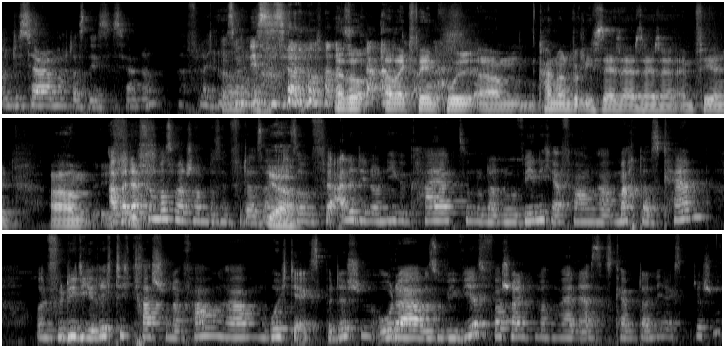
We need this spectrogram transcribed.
Und die Sarah macht das nächstes Jahr, ne? Ah, Vielleicht müssen wir nächstes Jahr noch mal. Also, also extrem cool. Ähm, kann man wirklich sehr, sehr, sehr, sehr empfehlen. Ähm, ich, Aber dafür muss man schon ein bisschen fitter sein. Ja. Also für alle, die noch nie gekajakt sind oder nur wenig Erfahrung haben, macht das Camp. Und für die, die richtig krass schon Erfahrung haben, ruhig die Expedition. Oder so wie wir es wahrscheinlich machen werden, erst das Camp, dann die Expedition.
